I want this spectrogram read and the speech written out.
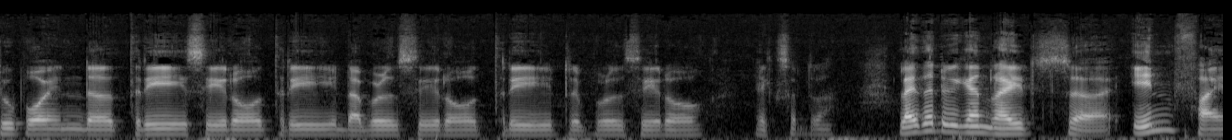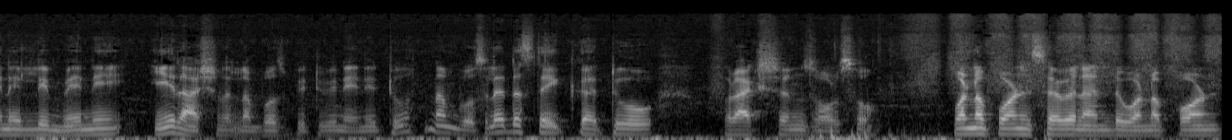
2.303 double zero three triple zero etc like that we can write uh, infinitely many irrational numbers between any two numbers. Let us take uh, two fractions also 1 upon 7 and 1 upon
